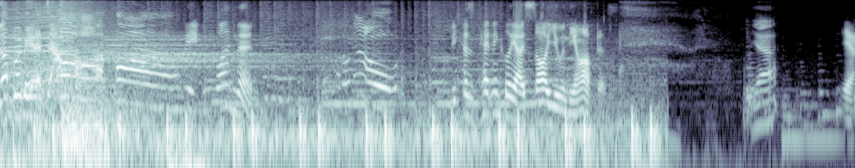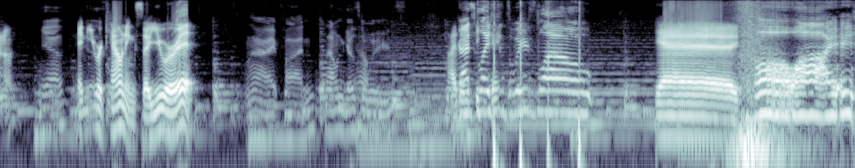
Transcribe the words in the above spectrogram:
Don't put me in a tube! Oh, Wait, who won then? I. Because technically I saw you in the office. Yeah, Yeah. yeah. And you were counting, so you were it. All right, fine. That one goes to Woos. Congratulations, Wooslow! Yay! Oh, why?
